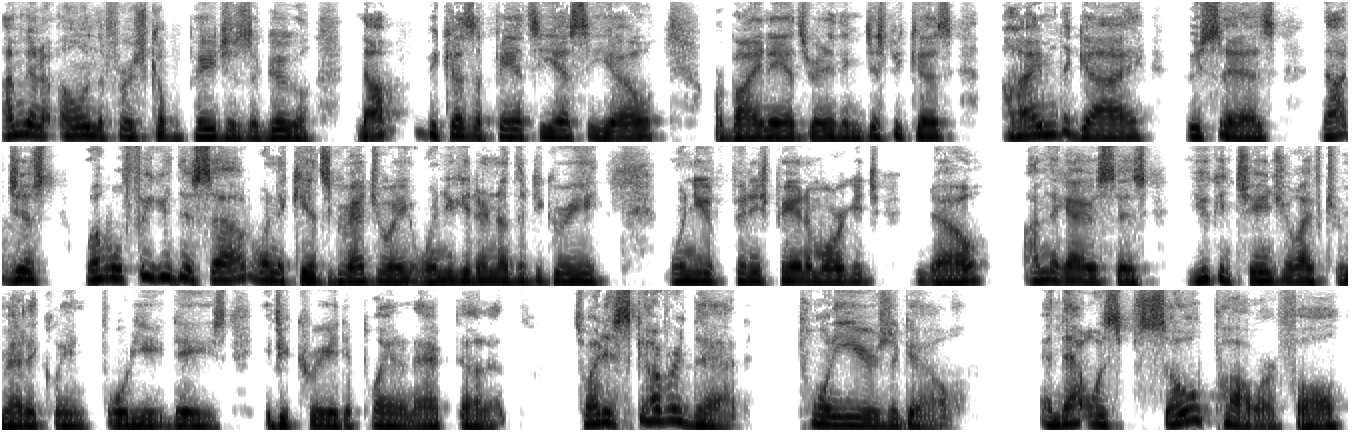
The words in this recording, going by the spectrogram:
I'm going to own the first couple pages of Google, not because of fancy SEO or buying ads or anything, just because I'm the guy who says, not just, well, we'll figure this out when the kids graduate, when you get another degree, when you finish paying a mortgage. No, I'm the guy who says you can change your life dramatically in 48 days if you create a plan and act on it. So I discovered that 20 years ago. And that was so powerful.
